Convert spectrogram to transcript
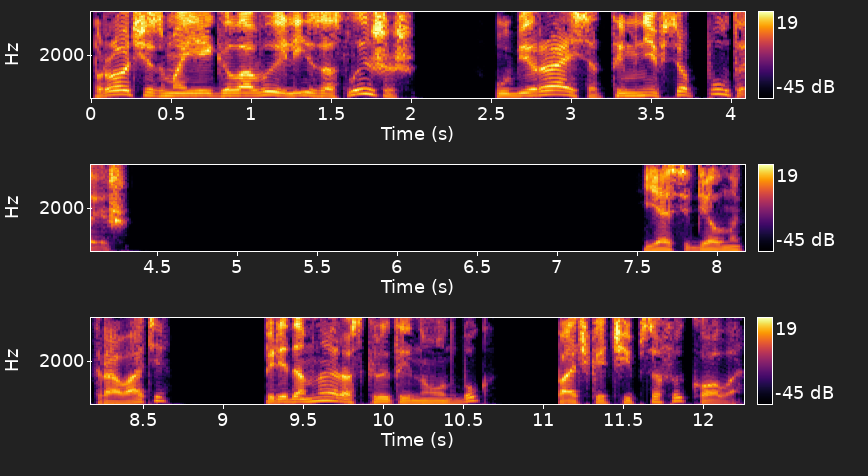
«Прочь из моей головы, Лиза, слышишь? Убирайся, ты мне все путаешь!» Я сидел на кровати, передо мной раскрытый ноутбук, пачка чипсов и кола.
